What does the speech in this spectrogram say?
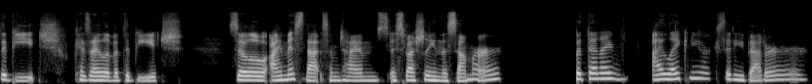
the beach because I live at the beach. So I miss that sometimes, especially in the summer. But then I I like New York City better.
